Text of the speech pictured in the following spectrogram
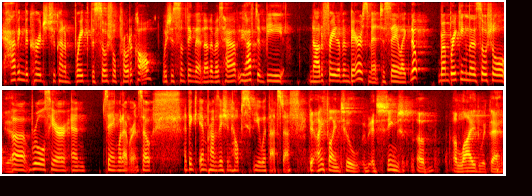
having the courage to kind of break the social protocol, which is something that none of us have. You have to be not afraid of embarrassment to say like, nope, I'm breaking the social Yeah. uh, rules here and saying whatever. And so, I think improvisation helps you with that stuff. Yeah, I find too, it seems uh, allied with that,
